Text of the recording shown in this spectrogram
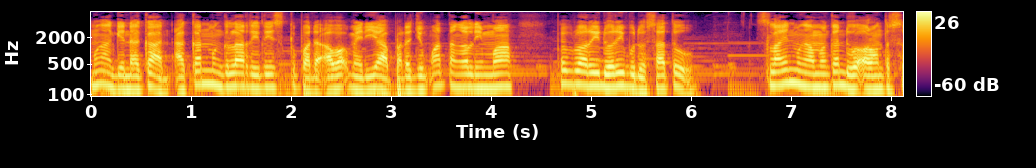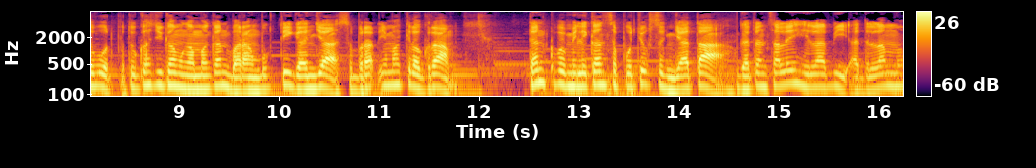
mengagendakan akan menggelar rilis kepada awak media pada Jumat tanggal 5 Februari 2021. Selain mengamankan dua orang tersebut, petugas juga mengamankan barang bukti ganja seberat 5 kg dan kepemilikan sepucuk senjata. Gatan Saleh Hilabi adalah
